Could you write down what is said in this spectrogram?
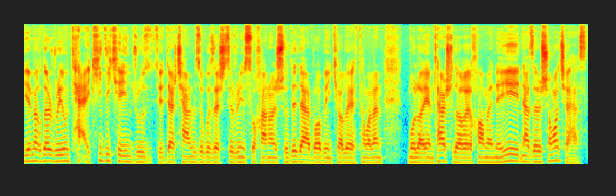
یه مقدار روی اون تأکیدی که این روز در چند روز گذشته روی این سخنان شده در باب اینکه حالا احتمالاً ملایمتر شده آقای خامنه ای نظر شما چه هست؟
